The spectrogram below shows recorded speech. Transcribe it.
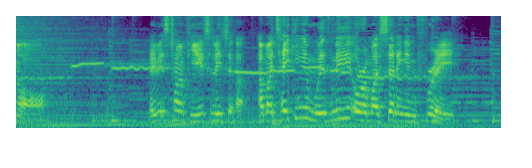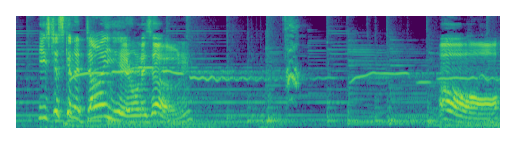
Aw. Maybe it's time for you to leave. To, uh, am I taking him with me or am I setting him free? He's just gonna die here on his own. Oh,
